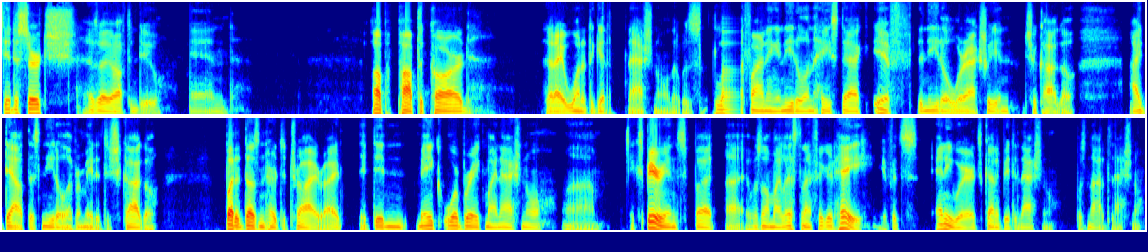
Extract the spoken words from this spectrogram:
did a search as I often do, and up popped the card that I wanted to get national. That was finding a needle in a haystack. If the needle were actually in Chicago, I doubt this needle ever made it to Chicago, but it doesn't hurt to try, right? It didn't make or break my national um, experience, but uh, it was on my list, and I figured, hey, if it's anywhere, it's got to be the national. It was not the national.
